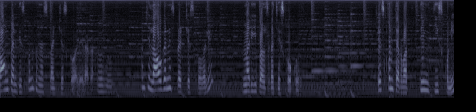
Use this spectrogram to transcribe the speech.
లాంగ్ పెన్ తీసుకొని కొంచెం స్ప్రెడ్ చేసుకోవాలి ఇలాగా. కొంచెం లావుగానే స్ప్రెడ్ చేసుకోవాలి మరీ పలసగా చేసుకోకూడదు చేసుకున్న తర్వాత దీన్ని తీసుకొని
